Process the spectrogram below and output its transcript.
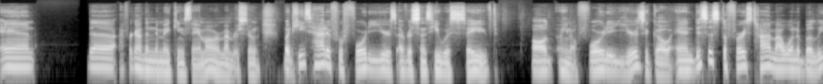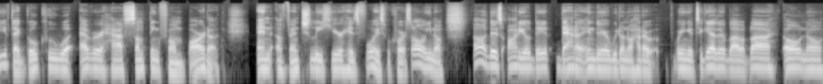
And the I forgot the Namekian's name. I'll remember soon. But he's had it for 40 years ever since he was saved all you know 40 years ago and this is the first time i want to believe that goku will ever have something from bardock and eventually hear his voice of course oh you know oh there's audio data, in there we don't know how to bring it together blah blah blah oh no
